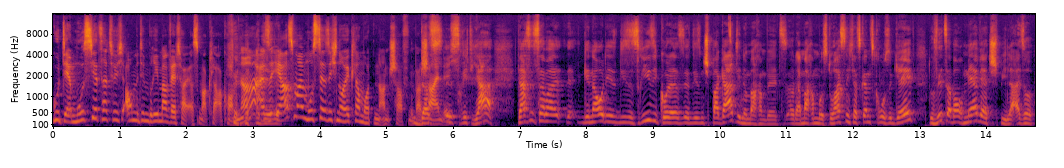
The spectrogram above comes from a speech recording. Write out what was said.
Gut, der muss jetzt natürlich auch mit dem Bremer Wetter erstmal klarkommen. Ne? Also, erstmal muss der sich neue Klamotten anschaffen, wahrscheinlich. Das ist richtig. Ja, das ist aber genau die, dieses Risiko, das, diesen Spagat, den du machen willst oder machen musst. Du hast nicht das ganz große Geld, du willst aber auch Mehrwertspieler, also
